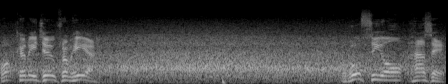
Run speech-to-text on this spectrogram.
What can he do from here? Roussillon has it.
